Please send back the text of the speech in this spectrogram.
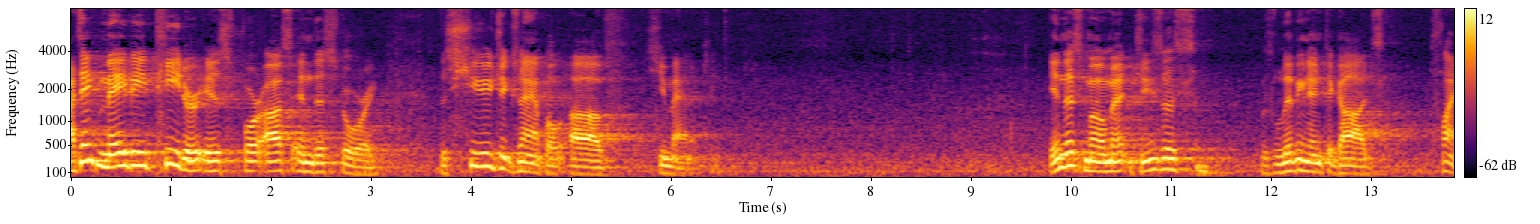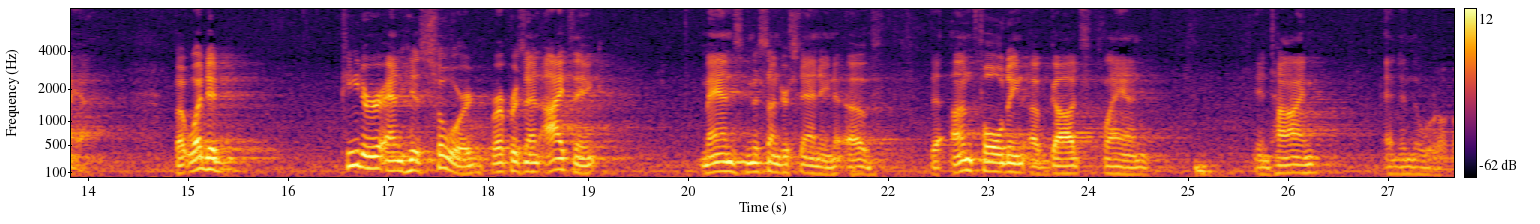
I think maybe Peter is for us in this story this huge example of humanity. In this moment, Jesus was living into God's plan. But what did Peter and his sword represent, I think, man's misunderstanding of the unfolding of God's plan in time and in the world.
